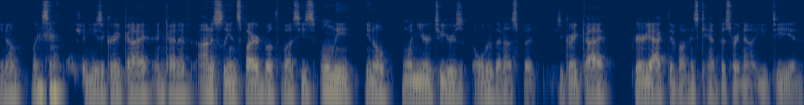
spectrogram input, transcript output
you know like mm-hmm. mentioned, he's a great guy and kind of honestly inspired both of us he's only you know one year two years older than us but he's a great guy very active on his campus right now at ut and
